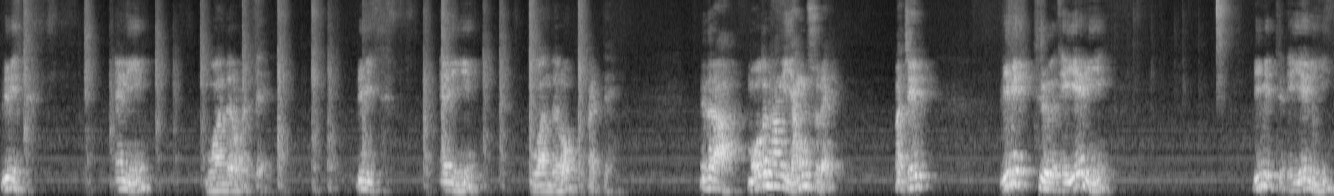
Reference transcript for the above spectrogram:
리미트 n이 무한대로 갈 때. 리미트 n이 무한대로 갈 때. 얘들아 모든 항이 양수래. 맞지? 리미트 an이 리미트 an이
